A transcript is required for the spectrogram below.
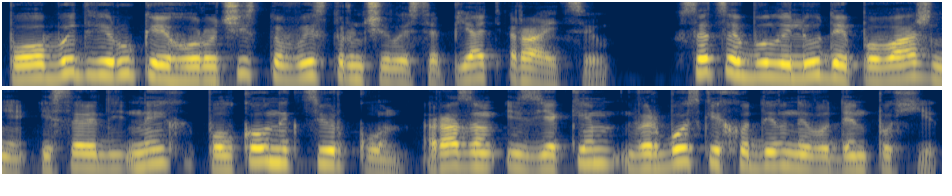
По обидві руки його урочисто виструнчилися п'ять райців. Все це були люди поважні, і серед них полковник Цвіркун, разом із яким Вербовський ходив не в один похід.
